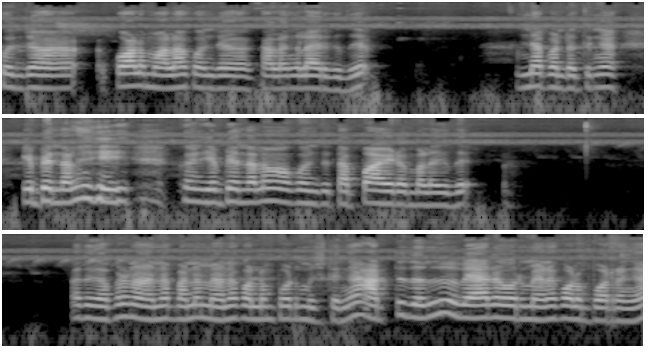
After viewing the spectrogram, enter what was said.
கொஞ்சம் கோலமாலாம் கொஞ்சம் கலங்களாக இருக்குது. என்ன பண்ணுறதுங்க எப்படி இருந்தாலும் கொஞ்சம் எப்படி இருந்தாலும் கொஞ்சம் தப்பாக ஆகிடும் பழகுது அதுக்கப்புறம் நான் என்ன பண்ணேன்? மெனக்கோலம் போட்டு முடிச்சிட்டேங்க. அடுத்தது வந்து வேறு ஒரு மெனக்கோலம் போடுறேங்க.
